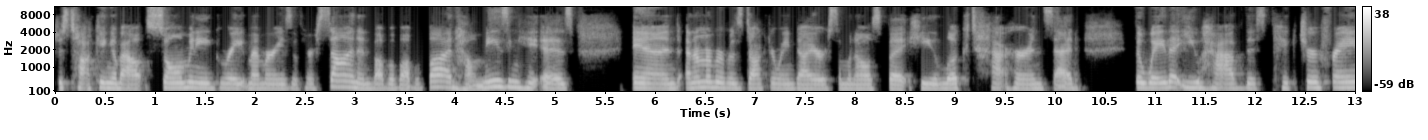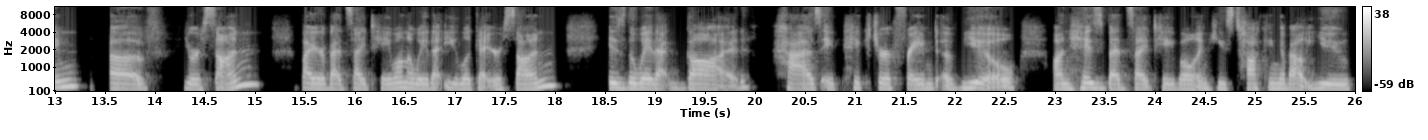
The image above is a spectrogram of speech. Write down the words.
Just talking about so many great memories with her son and blah blah blah blah blah and how amazing he is. And I don't remember if it was Dr. Wayne Dyer or someone else, but he looked at her and said, The way that you have this picture frame of your son by your bedside table and the way that you look at your son is the way that God has a picture framed of you on his bedside table and he's talking about you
